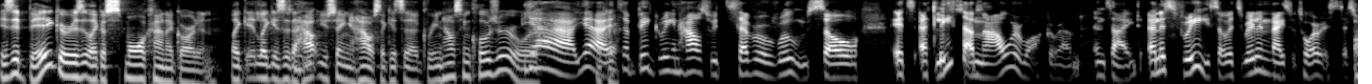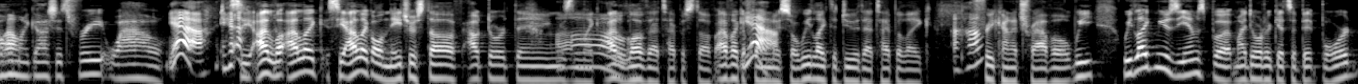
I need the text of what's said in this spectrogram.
Is it big or is it like a small kind of garden? Like, it- like is it Mm. a house? You're saying a house? Like it's a greenhouse enclosure or? Yeah, yeah. Okay. It's a big greenhouse with several rooms. So it's at least an hour walk around inside. And it's free. So it's really nice for tourists as well. Oh my gosh, it's free! Wow. Yeah, yeah. See, I, lo- I like see I like all nature stuff, outdoor things, and like I Oh. love that type of stuff. I have like a Yeah. family, so we like to do that type of like Uh-huh. free kind of travel. We we like museums, but my daughter gets a bit bored,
